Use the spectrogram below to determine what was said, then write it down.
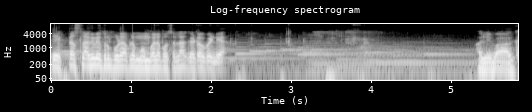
एक तास लागले इथून पुढे आपल्या मुंबईला पोहोचायला. Gate of India Alibag.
